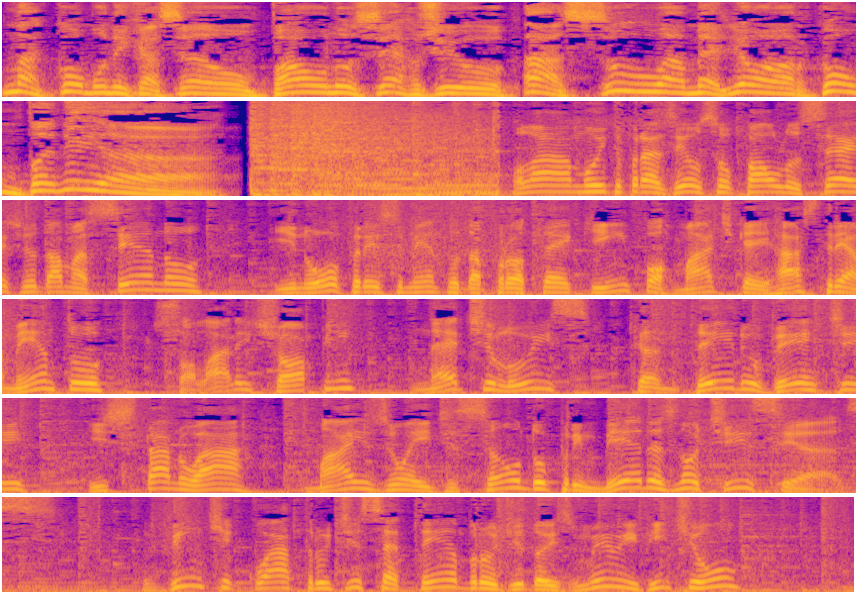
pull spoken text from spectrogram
Na comunicação, Paulo Sérgio, a sua melhor companhia. Olá, muito prazer. Eu sou Paulo Sérgio Damasceno e no oferecimento da Protec Informática e Rastreamento, Solar Shopping, Netluz, Canteiro Verde, está no ar mais uma edição do Primeiras Notícias. 24 de setembro de 2021,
